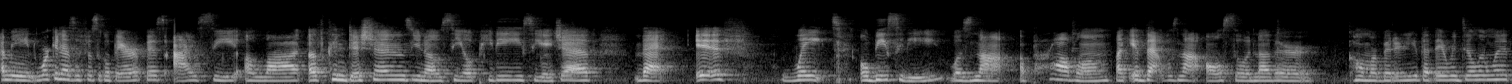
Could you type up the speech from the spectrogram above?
I mean, working as a physical therapist, I see a lot of conditions, you know, COPD, CHF, that if weight, obesity was not a problem, like if that was not also another comorbidity that they were dealing with,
